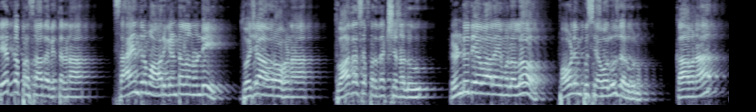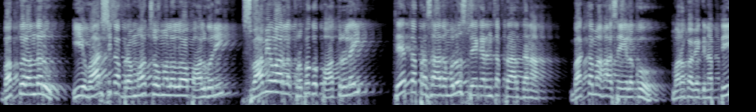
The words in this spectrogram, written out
తీర్థ ప్రసాద వితరణ సాయంత్రం ఆరు గంటల నుండి ధ్వజ అవరోహణ ద్వాదశ ప్రదక్షిణలు రెండు దేవాలయములలో పౌళింపు సేవలు జరుగును. కావున భక్తులందరూ ఈ వార్షిక బ్రహ్మోత్సవములలో పాల్గొని స్వామివార్ల కృపకు పాత్రులై తీర్థ ప్రసాదములు స్వీకరించ ప్రార్థన. భక్త మహాశయులకు మరొక విజ్ఞప్తి.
